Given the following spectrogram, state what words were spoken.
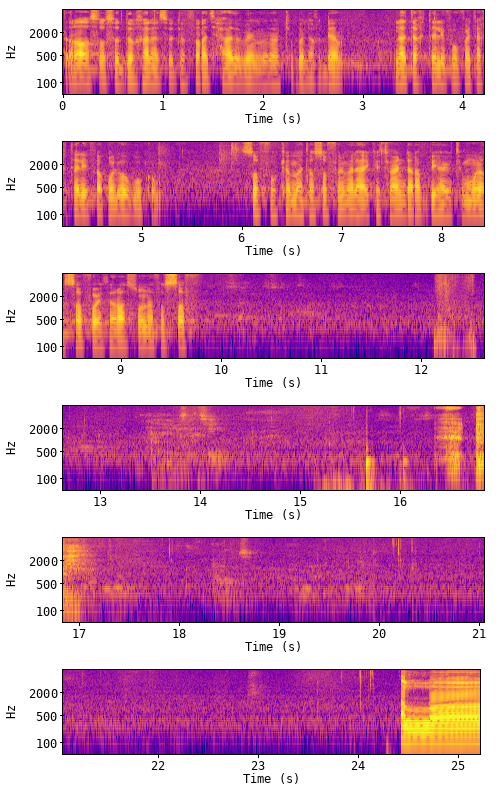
تراصوا سدوا الخلل سدوا الفرج حاذوا بين المناكب والأقدام لا تختلفوا فتختلف قلوبكم. صفوا كما تصف الملائكة عند ربها يتمون الصف ويتراصون في الصف. الله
